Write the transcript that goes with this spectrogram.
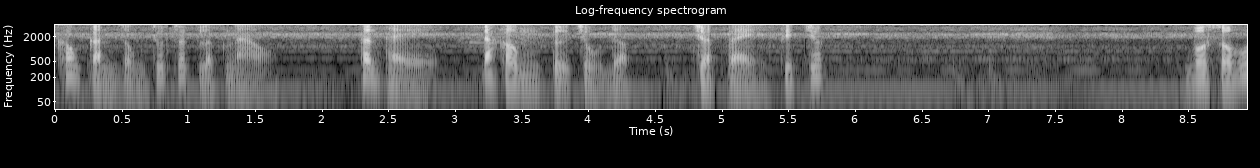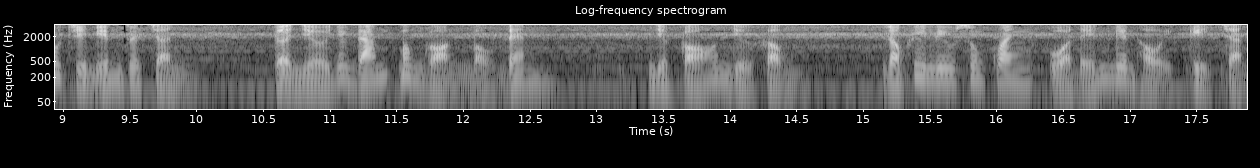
không cần dùng chút sức lực nào, thân thể đã không tự chủ được trượt về phía trước. Vô số chim yến rơi trần, tựa như những đám bông gòn màu đen, như có như không, Dòng khí lưu xung quanh ùa đến liên hồi kỳ trần.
